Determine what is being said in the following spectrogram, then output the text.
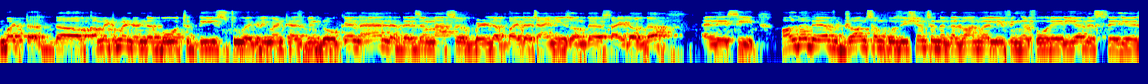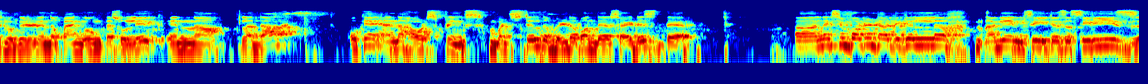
but the commitment under both these two agreement has been broken and there is a massive build-up by the Chinese on the side of the LAC. Although they have withdrawn some positions in the Galwan Valley Finger 4 area, this area is located in the Pangong Tso Lake in uh, Ladakh, okay, and the hot springs, but still the build-up on their side is there. Uh, next important article, uh, again, see it is a series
